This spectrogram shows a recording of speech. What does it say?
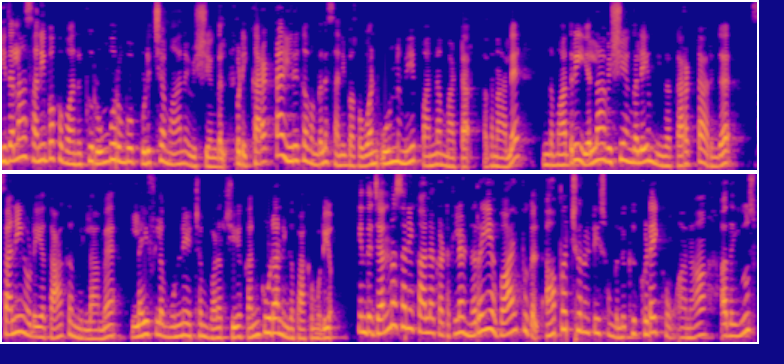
இதெல்லாம் சனி பகவானுக்கு ரொம்ப ரொம்ப பிடிச்சமான விஷயங்கள். இப்படி கரெக்டாக இருக்கவங்களை சனி பகவான் ஒன்றுமே பண்ண மாட்டார். அதனால இந்த மாதிரி எல்லா விஷயங்களையும் நீங்கள் கரெக்டாக இருங்க. சனியுடைய தாக்கம் இல்லாமல் லைஃப்பில் முன்னேற்றம் வளர்ச்சியை கண்கூடாக நீங்கள் பார்க்க முடியும். இந்த ஜென்ம சனி காலகட்டத்தில் நிறைய வாய்ப்புகள் ஆப்பர்ச்சுனிட்டிஸ் உங்களுக்கு கிடைக்கும். ஆனால் அதை யூஸ்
